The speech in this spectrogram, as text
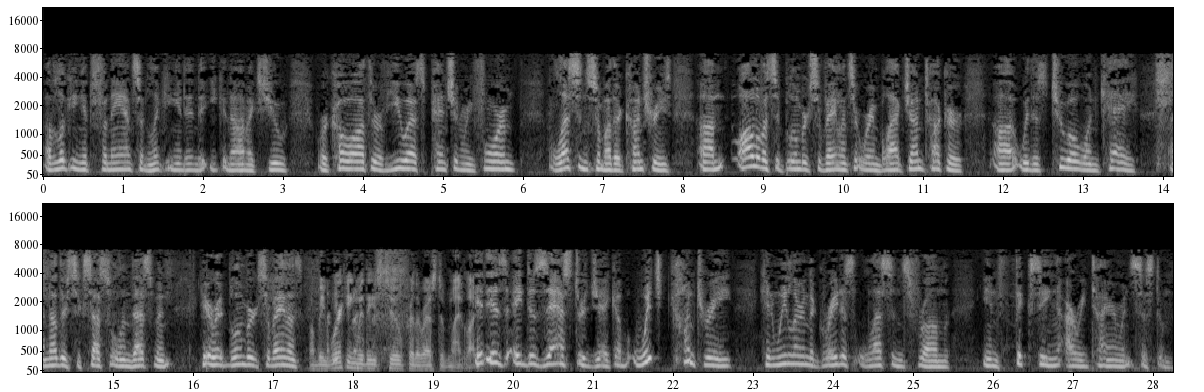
of looking at finance and linking it into economics. You were co-author of U.S. Pension Reform, Lessons from Other Countries. Um, all of us at Bloomberg Surveillance are wearing black. John Tucker uh, with his 201k, another successful investment here at Bloomberg Surveillance. I'll be working with these two for the rest of my life. It is a disaster, Jacob. Which country can we learn the greatest lessons from in fixing our retirement system?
